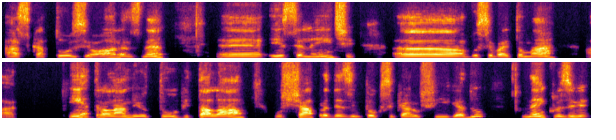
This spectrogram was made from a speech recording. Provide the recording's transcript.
às 14 horas, né? É excelente. Uh, você vai tomar, uh, entra lá no YouTube, tá lá o chá para desintoxicar o fígado, né? Inclusive,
